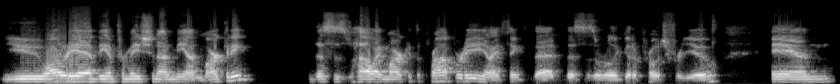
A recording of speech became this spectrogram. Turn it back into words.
you already have the information on me on marketing. This is how I market the property, and I think that this is a really good approach for you. And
